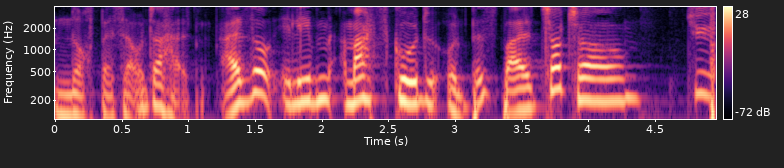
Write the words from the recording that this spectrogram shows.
noch besser unterhalten. Also, ihr Lieben, macht's gut und bis bald. Ciao, ciao. Tschüss.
